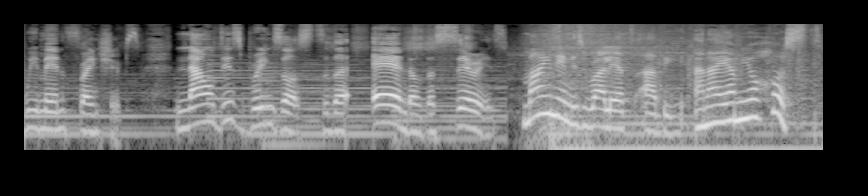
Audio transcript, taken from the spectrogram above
women friendships. Now, this brings us to the end of the series. My name is Raliat Abi, and I am your host.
